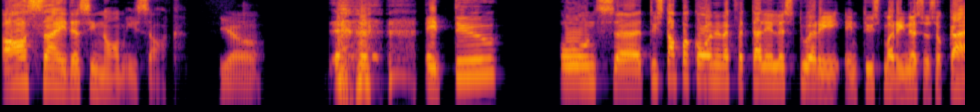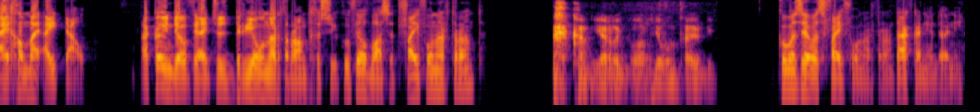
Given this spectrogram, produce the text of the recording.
Ah, sy, dis die naam Isak. Ja. en toe ons uh, toe stap ek aan en ek vertel julle storie en toe's Marina soos okay, hy gaan my uithelp. Ek kan onthou of hy het soos R300 gesoek. Hoeveel was dit? R500? Ek kan eerlikwaar nie onthou nie. Kom ons sê was R500. Ek kan nie onthou nie.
